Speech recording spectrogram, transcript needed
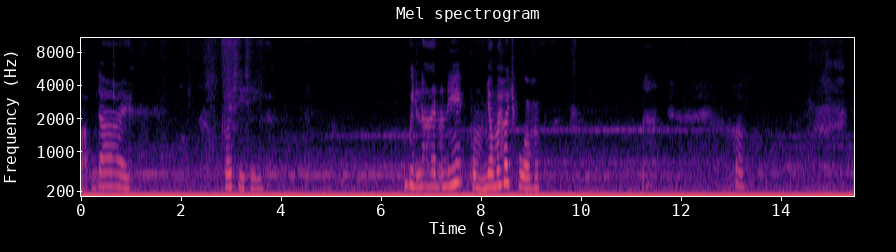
ปรับได้ร้อยสี่สิบบิดไลน์อันนี้ผมยังไม่ค่อยชัวร์ครับโอเค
